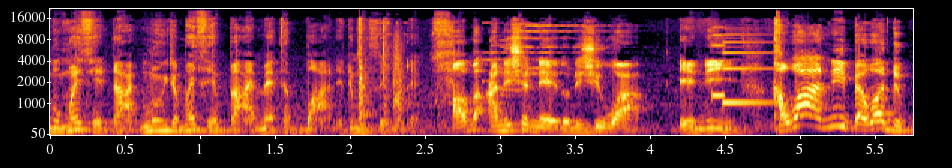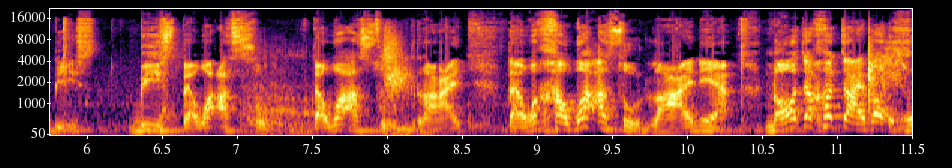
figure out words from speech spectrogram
มึงไม่เสียดาย มึงจะไม่เสียดายแม้แต่บาทที่มึงซื้อมาเลย เอามาอันนี้ชเนตัวที่ชื่อว่าเอนี่คาว่านี่แปลว่า the beast beast แปลว่าอสูรแปลว่าอสูรร้าย แต่ว่าคาว่าอสูรร้ายเนี่ย น้องจะเข้าใจว่า โอ้โห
